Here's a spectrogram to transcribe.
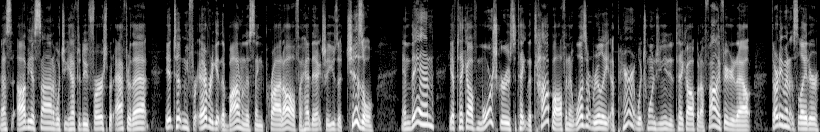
That's the obvious sign of what you have to do first. But after that, it took me forever to get the bottom of this thing pried off. I had to actually use a chisel. And then you have to take off more screws to take the top off. And it wasn't really apparent which ones you needed to take off, but I finally figured it out. 30 minutes later,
